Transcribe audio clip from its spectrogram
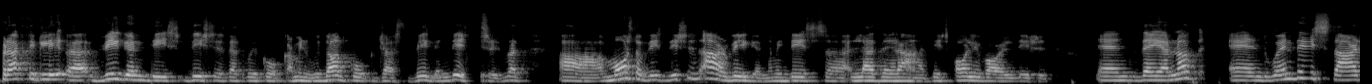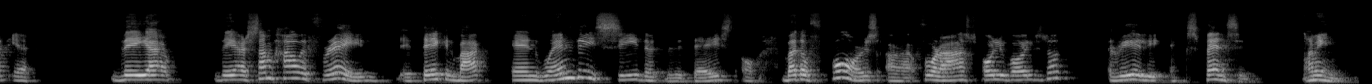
practically uh, vegan dish, dishes that we cook. I mean, we don't cook just vegan dishes, but uh, most of these dishes are vegan. I mean, these uh, ladera, these olive oil dishes, and they are not. And when they start, uh, they are they are somehow afraid, uh, taken back. And when they see the, the taste, of, but of course, uh, for us, olive oil is not really expensive. I mean,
